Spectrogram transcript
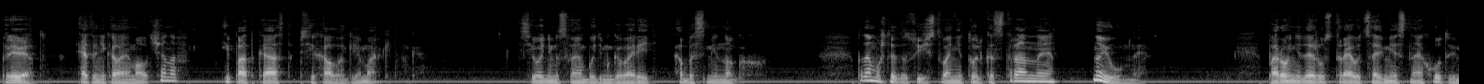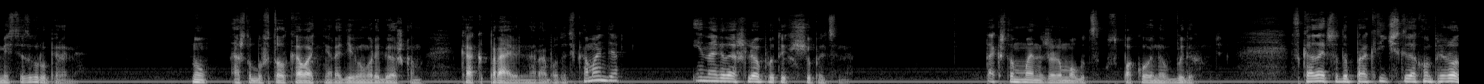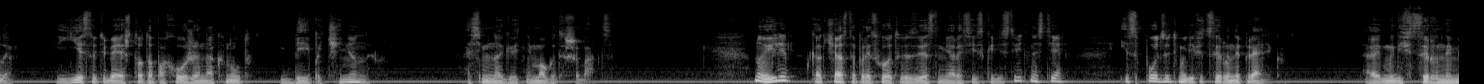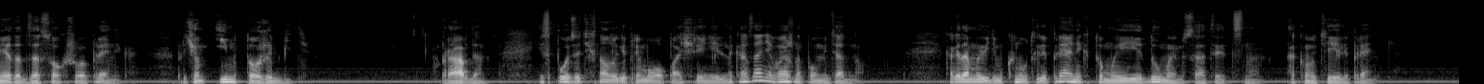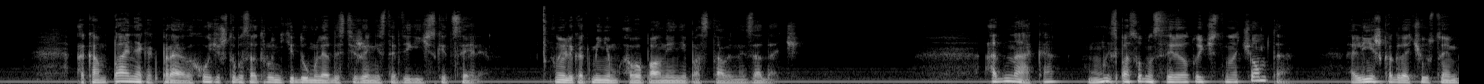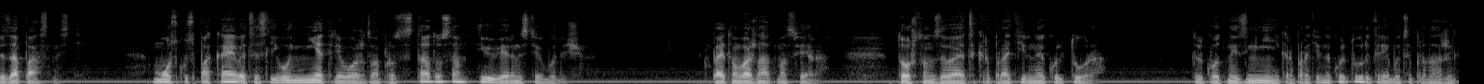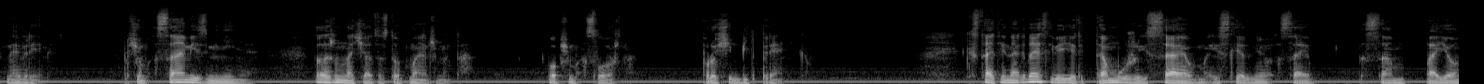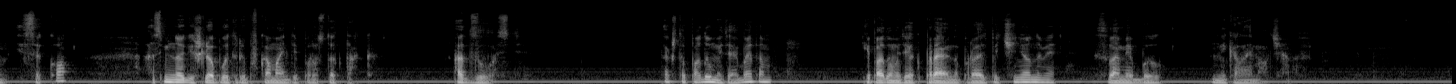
Привет, это Николай Молчанов и подкаст «Психология маркетинга». Сегодня мы с вами будем говорить об осьминогах, потому что это существа не только странные, но и умные. Порой они даже устраивают совместные охоты вместе с групперами. Ну, а чтобы втолковать нерадивым рыбешкам, как правильно работать в команде, иногда шлепают их щупальцами. Так что менеджеры могут спокойно выдохнуть. Сказать, что это практически закон природы – если у тебя есть что-то похожее на кнут, бей подчиненных. Осьминоги ведь не могут ошибаться. Ну или, как часто происходит в известной мне российской действительности, использовать модифицированный пряник. А модифицированный метод засохшего пряника. Причем им тоже бить. Правда, используя технологию прямого поощрения или наказания, важно помнить одно. Когда мы видим кнут или пряник, то мы и думаем, соответственно, о кнуте или прянике. А компания, как правило, хочет, чтобы сотрудники думали о достижении стратегической цели. Ну или как минимум о выполнении поставленной задачи. Однако мы способны сосредоточиться на чем-то, лишь когда чувствуем безопасность. Мозг успокаивается, если его не тревожат вопросы статуса и уверенности в будущем. Поэтому важна атмосфера. То, что называется корпоративная культура. Только вот на изменение корпоративной культуры требуется продолжительное время. Причем сами изменения должны начаться с топ-менеджмента. В общем, сложно. Проще бить пряником. Кстати, иногда, если верить тому же Исаевому исследованию Сампайон и Секо, осьминоги шлепают рыб в команде просто так. От злости. Так что подумайте об этом и подумайте, как правильно управлять подчиненными. С вами был Николай Молчанов.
